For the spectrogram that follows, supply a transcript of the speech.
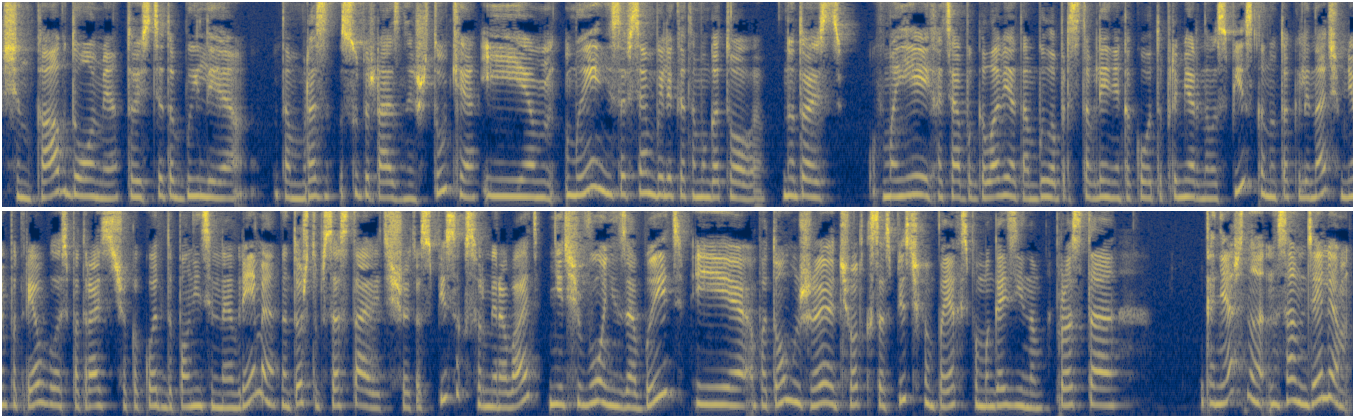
щенка в доме. То есть это были там раз, супер разные штуки, и мы не совсем были к этому готовы. Ну, то есть в моей хотя бы голове там было представление какого-то примерного списка, но так или иначе мне потребовалось потратить еще какое-то дополнительное время на то, чтобы составить еще этот список, сформировать, ничего не забыть и потом уже четко со списочком поехать по магазинам. Просто, конечно, на самом деле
